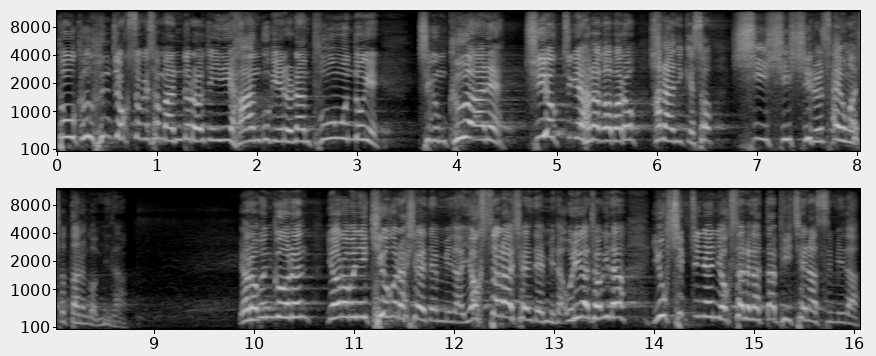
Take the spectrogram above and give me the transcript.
또 그 흔적 속에서 만들어진 이 한국에 일어난 부흥 운동이 지금 그 안에 주역 중에 하나가 바로 하나님께서 CCC를 사용하셨다는 겁니다. 여러분 그거는 여러분이 기억을 하셔야 됩니다. 역사를 하셔야 됩니다. 우리가 저기다 60주년 역사를 갖다 비치해 놨습니다.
